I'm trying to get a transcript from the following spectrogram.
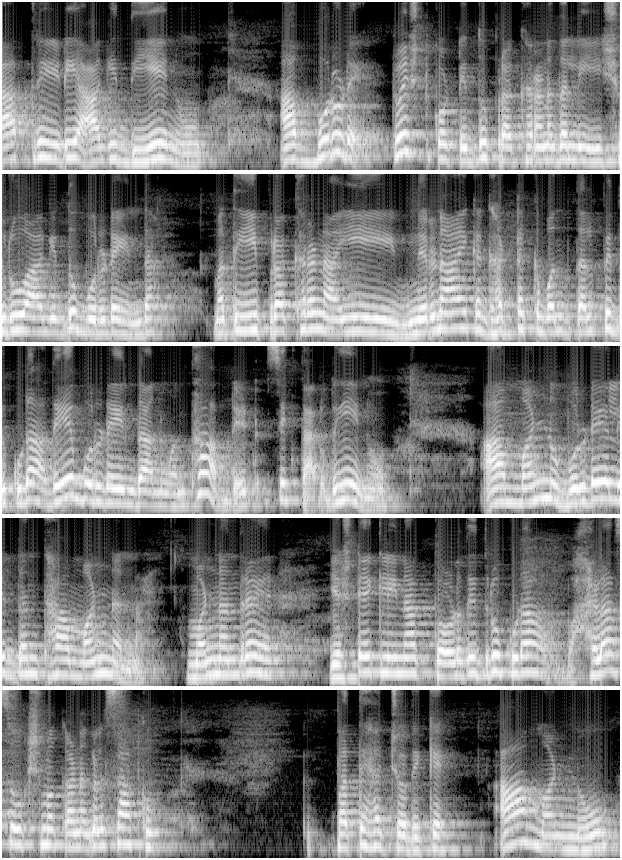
ರಾತ್ರಿ ಇಡೀ ಆಗಿದ್ದು ಏನು ಆ ಬುರುಡೆ ಟ್ವಿಸ್ಟ್ ಕೊಟ್ಟಿದ್ದು ಪ್ರಕರಣದಲ್ಲಿ ಶುರುವಾಗಿದ್ದು ಬುರುಡೆಯಿಂದ. ಮತ್ತು ಈ ಪ್ರಕರಣ ಈ ನಿರ್ಣಾಯಕ ಘಟ್ಟಕ್ಕೆ ಬಂದು ತಲುಪಿದ್ದು ಕೂಡ ಅದೇ ಬುರುಡೆಯಿಂದ ಅನ್ನುವಂಥ ಅಪ್ಡೇಟ್ ಸಿಗ್ತಾ ಇರೋದು ಏನು? ಆ ಮಣ್ಣು ಬುರುಡೆಯಲ್ಲಿದ್ದಂತಹ ಮಣ್ಣನ್ನು, ಮಣ್ಣಂದರೆ ಎಷ್ಟೇ ಕ್ಲೀನಾಗಿ ತೊಳೆದಿದ್ರೂ ಕೂಡ ಬಹಳ ಸೂಕ್ಷ್ಮ ಕಣಗಳು ಸಾಕು. ಪತ್ತೆ ಹಚ್ಚೋದಕ್ಕೆ. ಆ ಮಣ್ಣು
